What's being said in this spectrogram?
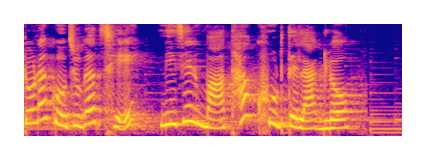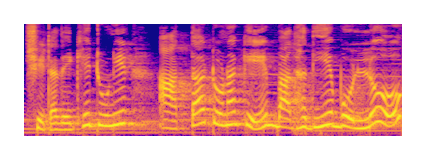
টোনা কচু গাছে নিজের মাথা খুঁড়তে লাগল। সেটা দেখে টুনির আত্মা টোনাকে বাধা দিয়ে বলল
